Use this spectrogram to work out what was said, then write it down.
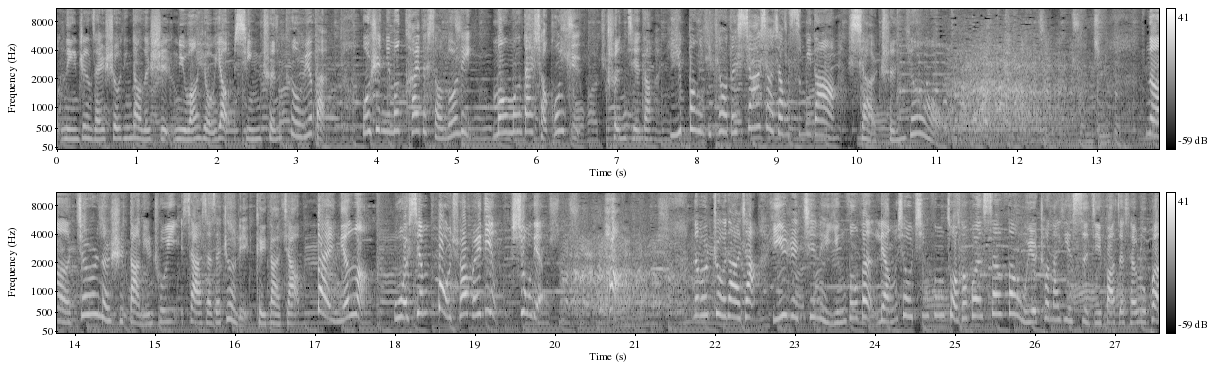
您正在收听到的是《女王有药》新春特约版，我是你们可爱的小萝莉，萌萌哒小公举，纯洁的一蹦一跳的夏夏酱思密达夏春药。那今儿呢是大年初一，夏夏在这里给大家拜年了，我先抱拳为定，兄弟，好。那么祝大家一日千里迎风帆，两袖清风做高官，三番五月创大业，四季发财财路宽，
